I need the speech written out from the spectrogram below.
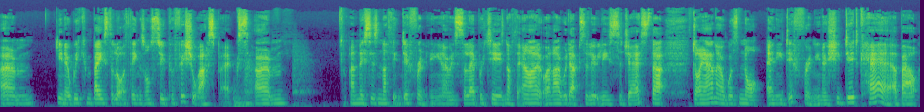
um you know, we can base a lot of things on superficial aspects. Um, and this is nothing different, you know, in celebrities, nothing. And I, and I would absolutely suggest that Diana was not any different. You know, she did care about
